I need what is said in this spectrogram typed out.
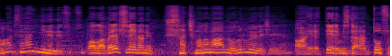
Abi sen hangi dine mensupsun? Vallahi ben hepsine inanıyorum. Saçmalama abi olur mu öyle şey ya? Ahirette yerimiz garanti olsun.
